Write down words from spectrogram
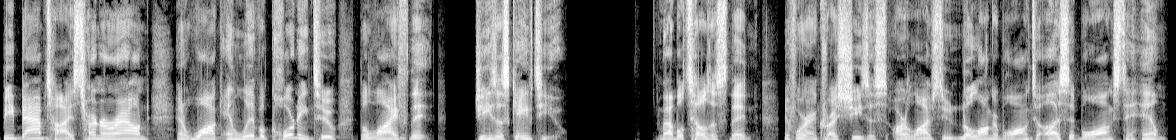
Be baptized, turn around, and walk and live according to the life that Jesus gave to you. The Bible tells us that if we're in Christ Jesus, our lives do no longer belong to us, it belongs to Him.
